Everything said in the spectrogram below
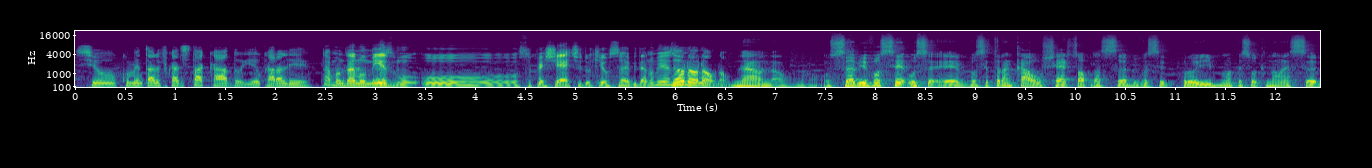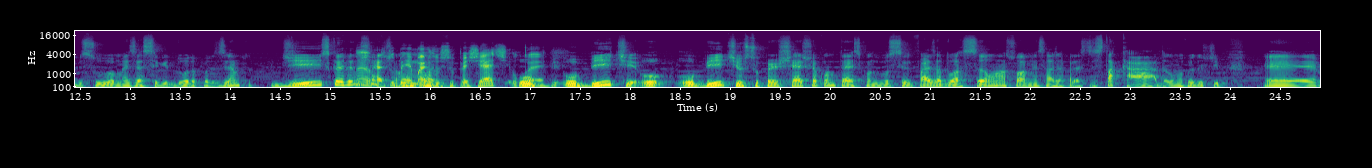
seu comentário ficar destacado e o cara lê. Tá mandando o mesmo o superchat do que o sub? Dá no mesmo? Não, não, não. Não, não, não. não. O sub, você, o, é, você trancar o chat só pra sub, você proíbe uma pessoa que não é sub sua, mas é seguidora, por exemplo, de escrever no não, chat. Tudo bem, mas o superchat... O, o, o bit, o, o bit e o superchat, o que acontece? Quando você faz a doação, a sua mensagem aparece destacada, alguma coisa do tipo. É,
